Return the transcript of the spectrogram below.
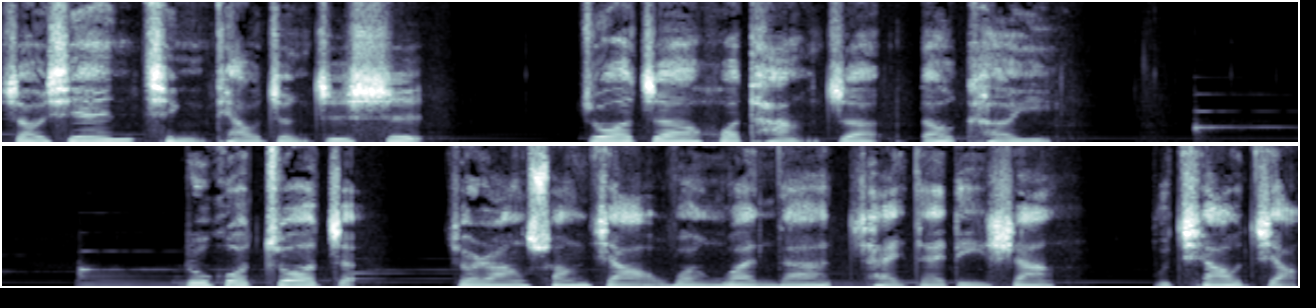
首先，请调整姿势，坐着或躺着都可以。如果坐着，就让双脚稳稳地踩在地上，不翘脚，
